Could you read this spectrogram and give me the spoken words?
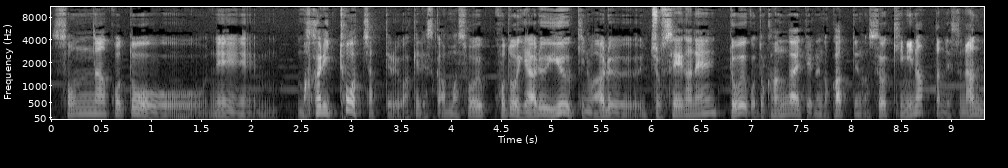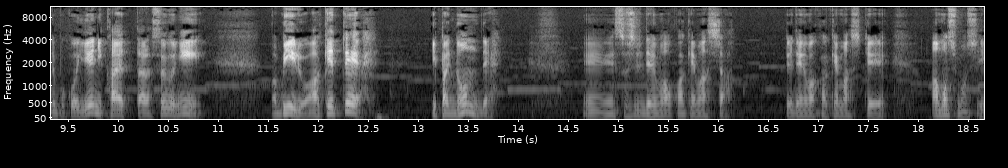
そんなことをね、まかり通っちゃってるわけですから、まあそういうことをやる勇気のある女性がね、どういうことを考えてるのかっていうのはすごい気になったんです。なんで僕は家に帰ったらすぐに、まあ、ビールを開けて、一杯飲んで、えー、そして電話をかけました。で、電話かけまして、あ、もしもしっ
